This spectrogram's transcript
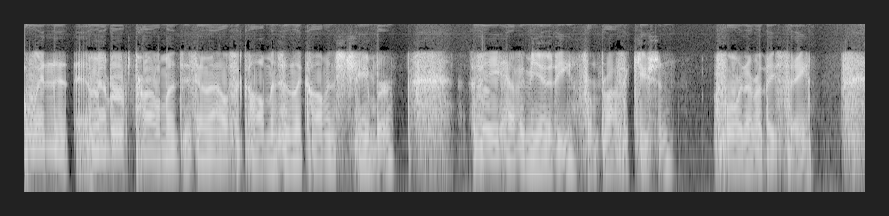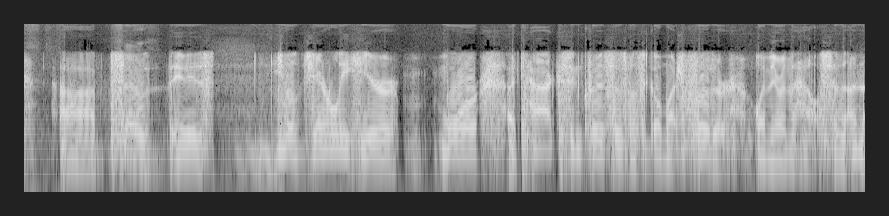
when a member of parliament is in the House of Commons in the Commons chamber, they have immunity from prosecution for whatever they say. Uh, so it is you'll generally hear more attacks and criticisms that go much further when they're in the House. And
